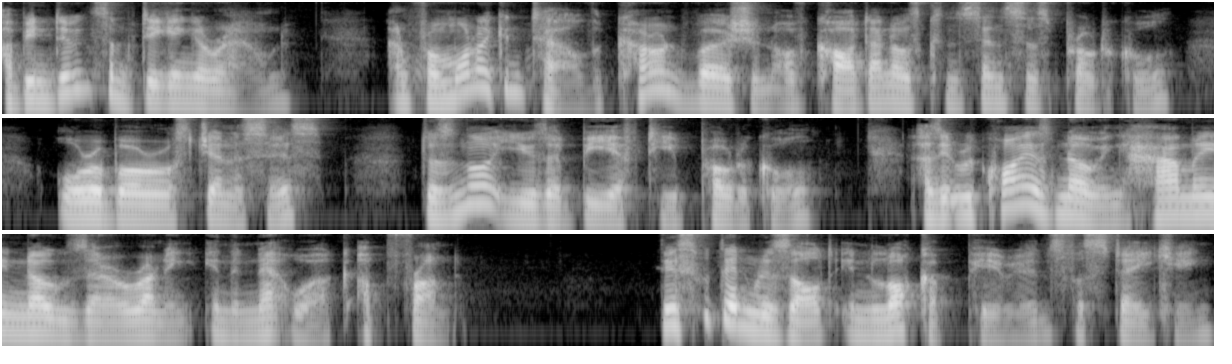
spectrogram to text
I've been doing some digging around and from what I can tell, the current version of Cardano's consensus protocol, Ouroboros Genesis, does not use a BFT protocol, as it requires knowing how many nodes there are running in the network up front. This would then result in lockup periods for staking,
